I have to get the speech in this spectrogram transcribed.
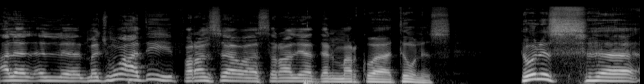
على المجموعة دي فرنسا وأستراليا الدنمارك وتونس. تونس آه،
